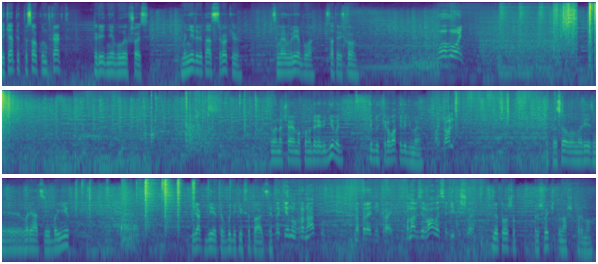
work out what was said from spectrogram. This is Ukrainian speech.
Як я підписав контракт, рідні були в шоці. Мені 19 років, це моя мрія була стати військовим. Огонь! Ми навчаємо командирів відділень, які будуть керувати людьми. Контроль. Відпрацьовуємо різні варіації боїв. Як діяти в будь-яких ситуаціях Закинув гранатку на передній край. Вона взірвалася і пішли. для того, щоб пришвидшити нашу перемогу.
